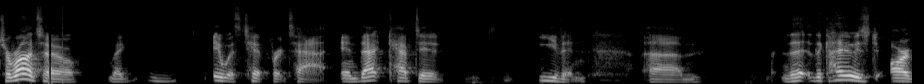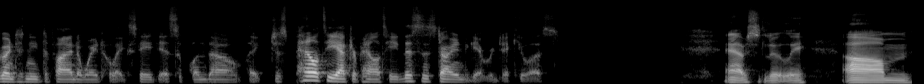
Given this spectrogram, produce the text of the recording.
Toronto, like it was tit for tat, and that kept it even. Um, the the Coyotes are going to need to find a way to like stay disciplined, though. Like just penalty after penalty, this is starting to get ridiculous. Absolutely. Um,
